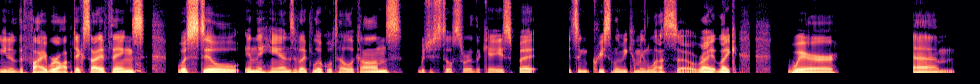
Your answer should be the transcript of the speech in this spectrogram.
you know the fiber optic side of things was still in the hands of like local telecoms which is still sort of the case but it's increasingly becoming less so right? Like where um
